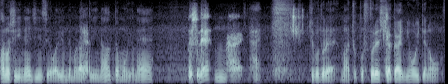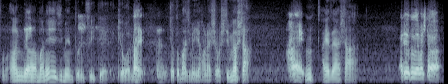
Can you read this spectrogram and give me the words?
楽しいね人生を歩んでもらえるといいなって思うよね。ですねうん、はいはい。ということでまあちょっとストレス社会においてのそのアンガーマネージメントについて今日はね、はい、うん、ちょっと真面目にお話をしてみました。はいうん、ありがとうございました。ありがとうございました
